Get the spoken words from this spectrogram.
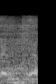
Espero que.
